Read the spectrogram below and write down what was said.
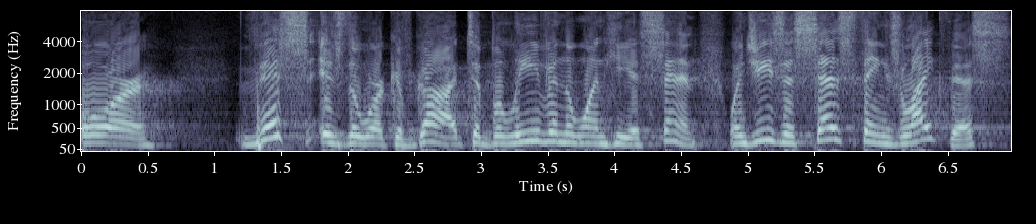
Or, this is the work of God, to believe in the one he has sent. When Jesus says things like this,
